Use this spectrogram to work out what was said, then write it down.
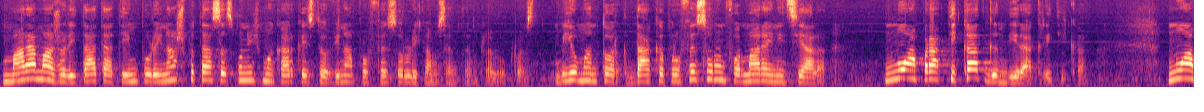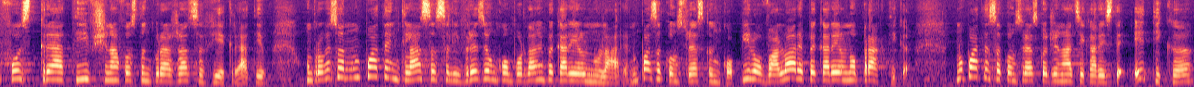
marea majoritate a timpului n-aș putea să spun nici măcar că este o vina profesorului că nu se întâmplă lucrul ăsta. Eu mă întorc. Dacă profesorul în formarea inițială nu a practicat gândirea critică, nu a fost creativ și n-a fost încurajat să fie creativ. Un profesor nu poate în clasă să livreze un comportament pe care el nu-l are. Nu poate să construiască în copil o valoare pe care el nu o practică. Nu poate să construiască o generație care este etică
